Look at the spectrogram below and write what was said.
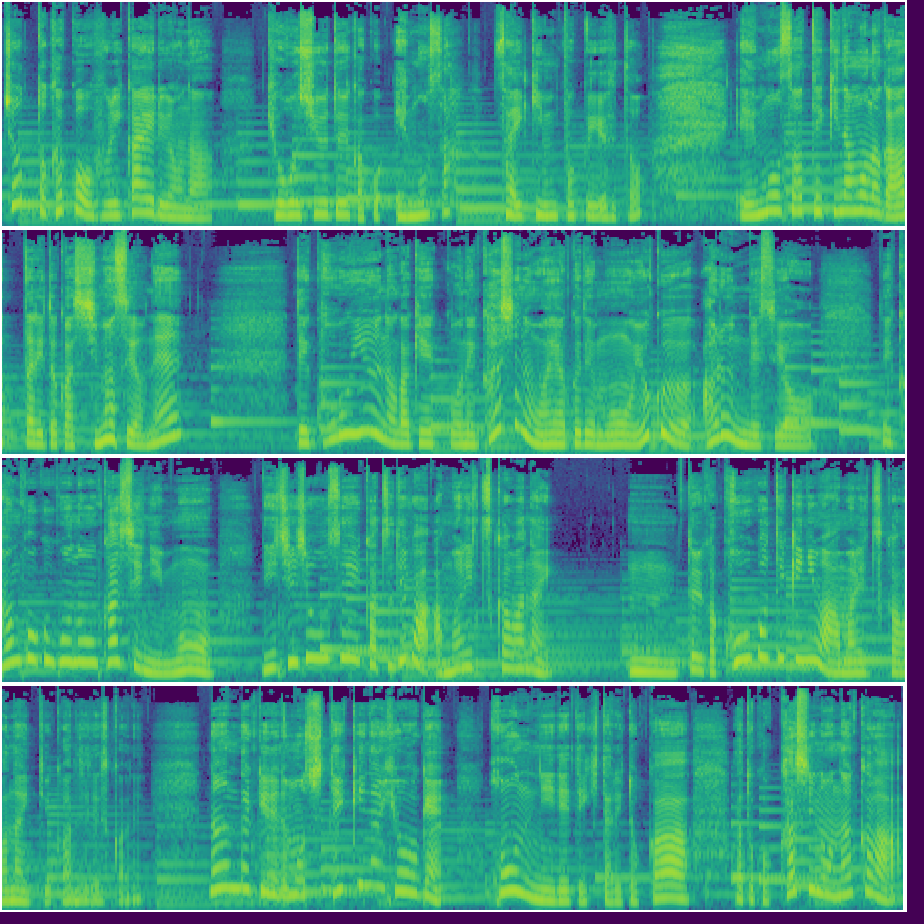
ちょっと過去を振り返るような郷愁というかこうエモさ最近っぽく言うとエモさ的なものがあったりとかしますよね。でこういうのが結構ね歌詞の和訳でもよくあるんですよ。で韓国語の歌詞にも日常生活ではあまり使わないうん、というか口語的にはあまり使わないっていう感じですかね。なんだけれども詩的な表現本に出てきたりとかあとこう歌詞の中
